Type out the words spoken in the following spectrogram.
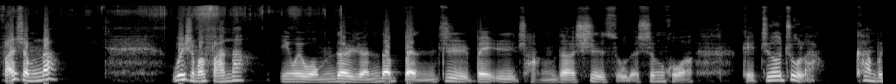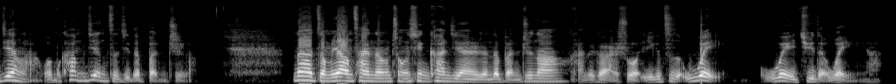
烦什么呢？为什么烦呢？因为我们的人的本质被日常的世俗的生活给遮住了。”看不见了，我们看不见自己的本质了。那怎么样才能重新看见人的本质呢？海德格尔说一个字：畏，畏惧的畏啊，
